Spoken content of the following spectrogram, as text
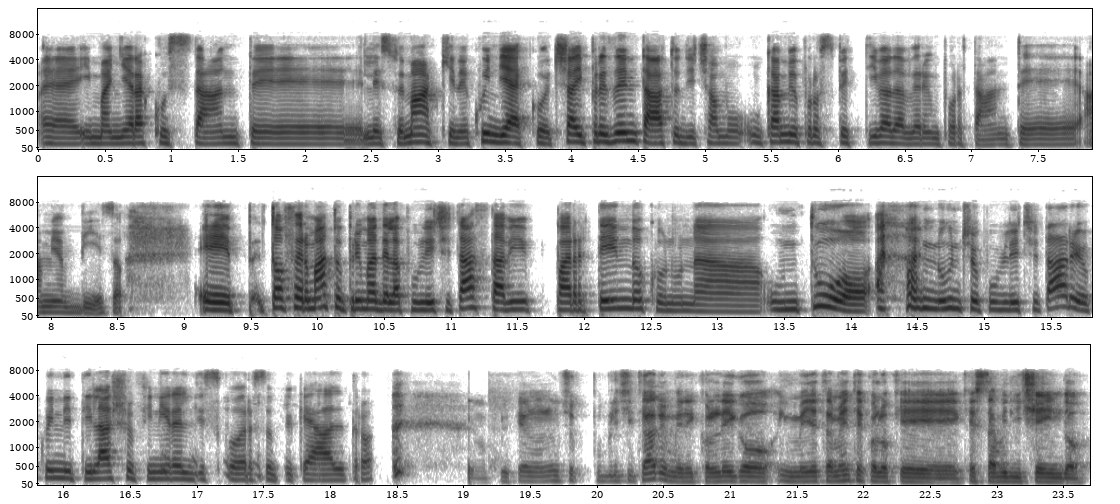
eh, in maniera costante le sue macchine. Quindi ecco, ci hai presentato diciamo, un cambio prospettiva davvero importante a mio avviso. Ti ho fermato prima della pubblicità, stavi partendo con una, un tuo annuncio pubblicitario, quindi ti lascio finire il discorso più che altro. Più che un annuncio pubblicitario mi ricollego immediatamente a quello che, che stavi dicendo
